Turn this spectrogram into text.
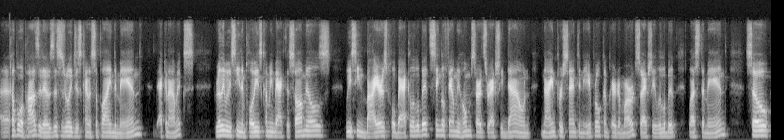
a couple of positives. This is really just kind of supply and demand economics. Really, we've seen employees coming back to sawmills We've seen buyers pull back a little bit. Single family home starts are actually down 9% in April compared to March. So, actually, a little bit less demand. So,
